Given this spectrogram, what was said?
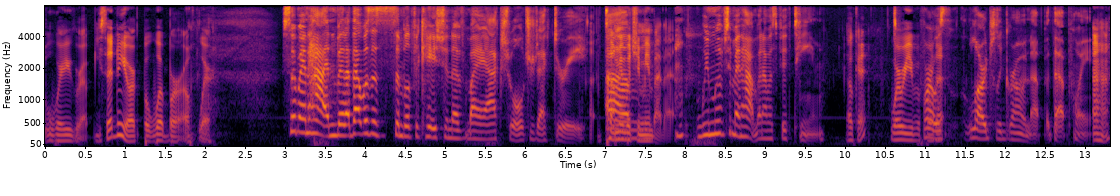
where you grew up. You said new york but what borough? Where So Manhattan, but that was a simplification of my actual trajectory. tell me what you mean by that We moved to Manhattan when I was 15, okay where were you where before I that was largely grown up at that point. Uh-huh.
